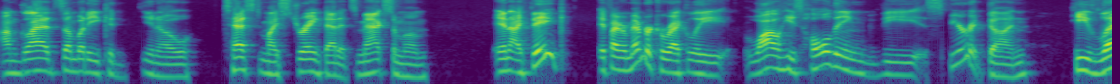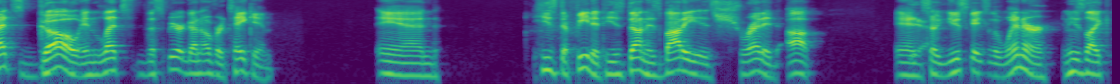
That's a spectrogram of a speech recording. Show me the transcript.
I'm glad somebody could, you know, test my strength at its maximum." And I think, if I remember correctly, while he's holding the spirit gun, he lets go and lets the spirit gun overtake him, and he's defeated. He's done. His body is shredded up. And Yeah. so Yusuke's the winner. And he's like,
